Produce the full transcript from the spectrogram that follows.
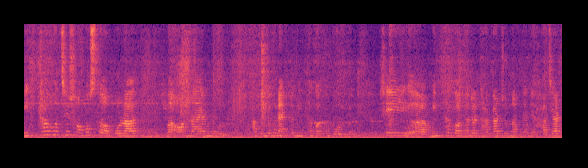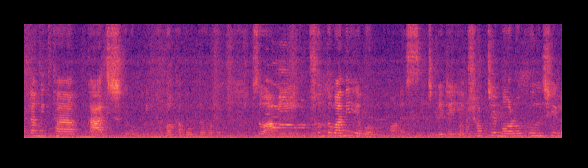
মিথ্যা হচ্ছে সমস্ত অপরাধ বা অন্যায়ের মূল। আপনি যখন একটা মিথ্যা কথা বলবেন, সেই মিথ্যা কথাটা ঢাকার জন্য আপনাকে হাজারটা মিথ্যা কাজ এবং মিথ্যা কথা বলতে হবে। সো আমি সত্যবাদী এবং অনেস্ট এটাই। সবচেয়ে বড় ভুল ছিল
